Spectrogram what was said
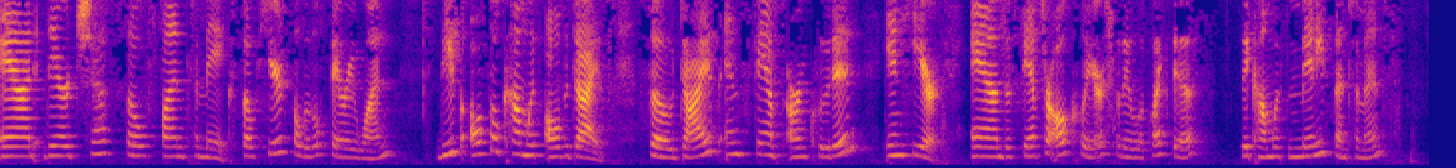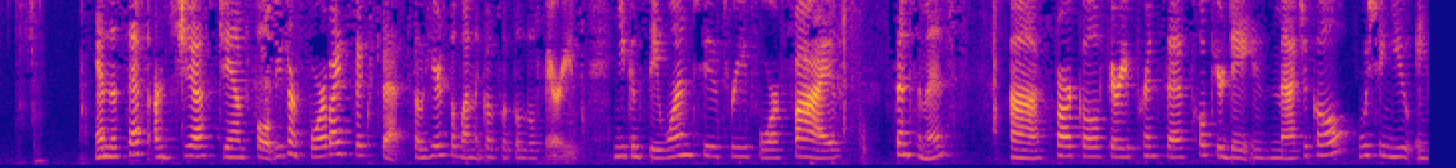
and they're just so fun to make. So here's the little fairy one. These also come with all the dies. So dies and stamps are included in here. And the stamps are all clear, so they look like this. They come with many sentiments. And the sets are just jammed full. These are four by six sets. So here's the one that goes with the little fairies. And you can see one, two, three, four, five sentiments. Uh, Sparkle, Fairy Princess, hope your day is magical. Wishing you a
